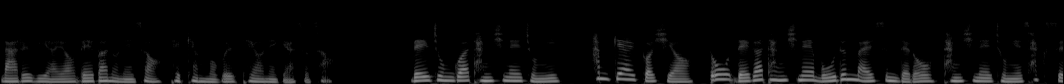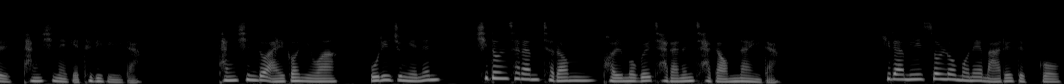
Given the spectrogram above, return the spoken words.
나를 위하여 레바논에서 백향목을 베어내게 하소서. 내 종과 당신의 종이 함께할 것이요 또 내가 당신의 모든 말씀대로 당신의 종의 삭슬 당신에게 드리리이다. 당신도 알거니와 우리 중에는 시돈 사람처럼 벌목을 잘하는 자가 없나이다. 히람이 솔로몬의 말을 듣고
